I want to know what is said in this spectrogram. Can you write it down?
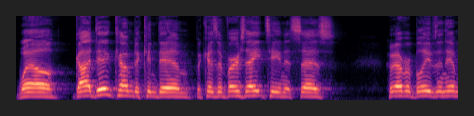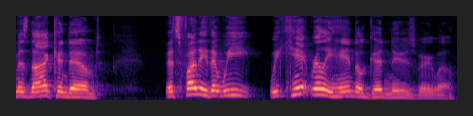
Well, God did come to condemn because in verse 18 it says, whoever believes in him is not condemned. It's funny that we we can't really handle good news very well.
